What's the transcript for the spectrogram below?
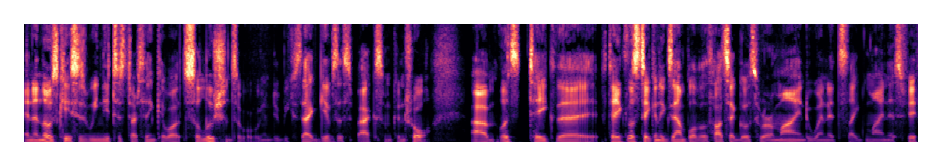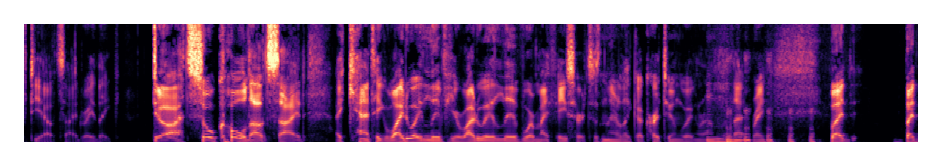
And in those cases, we need to start thinking about solutions of what we're going to do because that gives us back some control. Um, let's take the take let's take an example of the thoughts that go through our mind when it's like minus fifty outside, right? Like, duh, it's so cold outside. I can't take it. Why do I live here? Why do I live where my face hurts? Isn't there like a cartoon going around with that, right? But but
